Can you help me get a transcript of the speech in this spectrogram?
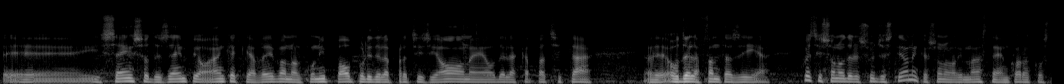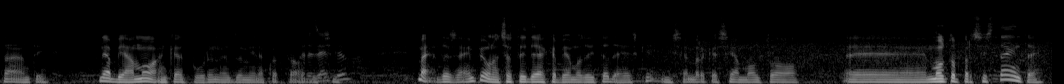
Eh, il senso ad esempio anche che avevano alcuni popoli della precisione o della capacità eh, o della fantasia. Queste sono delle suggestioni che sono rimaste ancora costanti. Ne abbiamo anche pure nel 2014. Per esempio? Beh, ad esempio una certa idea che abbiamo dei tedeschi, mi sembra che sia molto, eh, molto persistente.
